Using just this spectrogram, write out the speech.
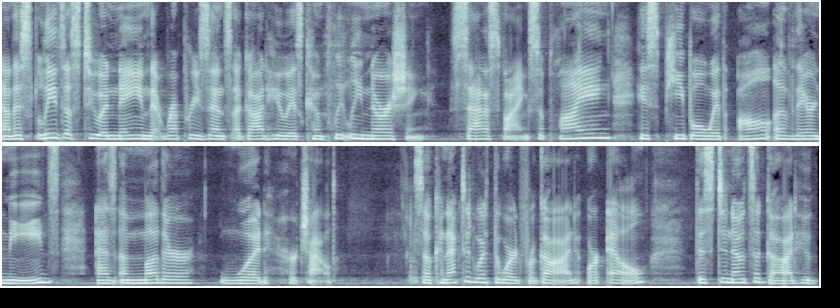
Now, this leads us to a name that represents a God who is completely nourishing, satisfying, supplying his people with all of their needs as a mother would her child. So, connected with the word for God, or El, this denotes a God who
